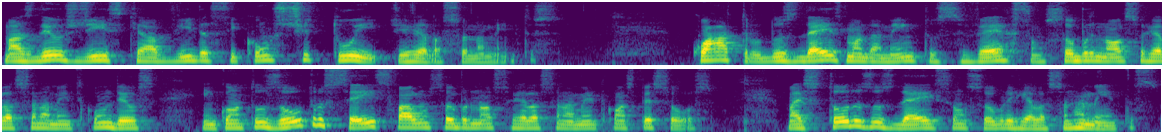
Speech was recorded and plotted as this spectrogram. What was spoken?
Mas Deus diz que a vida se constitui de relacionamentos. Quatro dos dez mandamentos versam sobre o nosso relacionamento com Deus, enquanto os outros seis falam sobre o nosso relacionamento com as pessoas. Mas todos os dez são sobre relacionamentos.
